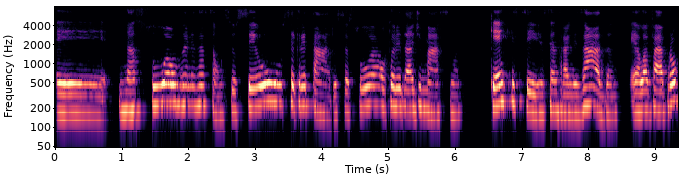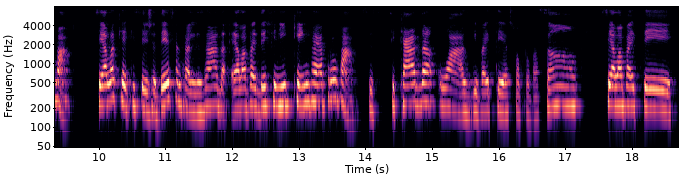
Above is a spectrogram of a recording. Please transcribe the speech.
é, na sua organização, se o seu secretário, se a sua autoridade máxima quer que seja centralizada, ela vai aprovar. Se ela quer que seja descentralizada, ela vai definir quem vai aprovar. Se, se cada OASG vai ter a sua aprovação, se ela vai ter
